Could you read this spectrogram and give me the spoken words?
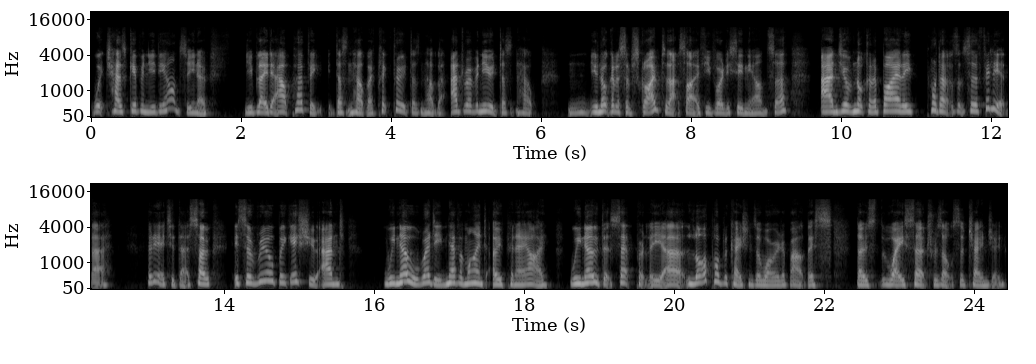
which has given you the answer. You know, you've laid it out perfectly. It doesn't help their click through. It doesn't help their ad revenue. It doesn't help. You're not going to subscribe to that site if you've already seen the answer. And you're not going to buy any products that's an affiliate there, affiliated there. So it's a real big issue. And we know already, never mind OpenAI, we know that separately, uh, a lot of publications are worried about this, those the way search results are changing.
